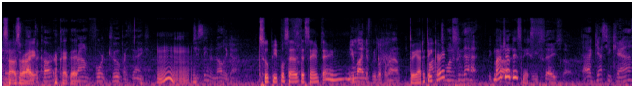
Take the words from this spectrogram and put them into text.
so I was right. the car? Okay, good. Brown Ford Coupe, I think. Mm. She seemed to know the guy. Two people said the same thing. Do you mind if we look around? Three out of three Why would you want to do that? Mind your business. We say so. I guess you can.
